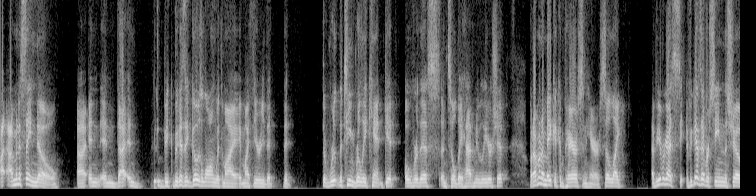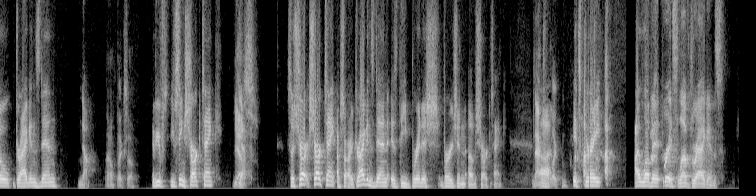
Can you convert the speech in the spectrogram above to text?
I, am going to say no. Uh, and and that and because it goes along with my my theory that that the the team really can't get over this until they have new leadership. But i'm going to make a comparison here. So like have you ever guys see, have you guys ever seen the show Dragon's Den? No, I don't think so. Have you you've seen Shark Tank? Yes. yes. So Shark Shark Tank, I'm sorry, Dragon's Den is the British version of Shark Tank. Naturally. Uh, it's great. I love it. Brits it's, love dragons.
